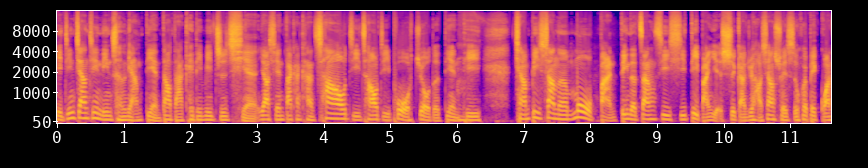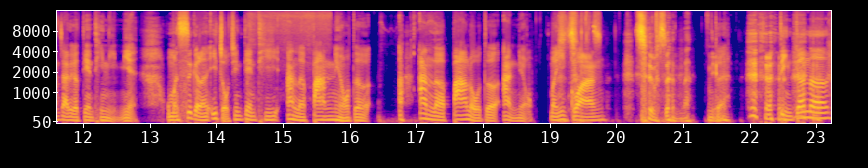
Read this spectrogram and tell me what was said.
已经将近凌晨两点，到达 KTV 之前，要先大看看超级超级破旧的电梯，墙壁上呢木板钉的脏兮兮，地板也是，感觉好像随时会被关在这个电梯里面。我们四个人一走进电梯，按了八牛的啊，按了八楼的按钮，门一关，是不是很难？对，顶灯呢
